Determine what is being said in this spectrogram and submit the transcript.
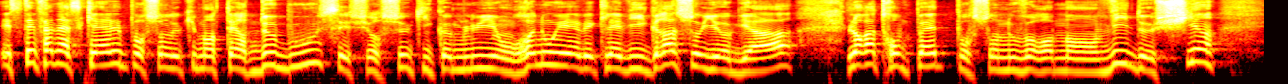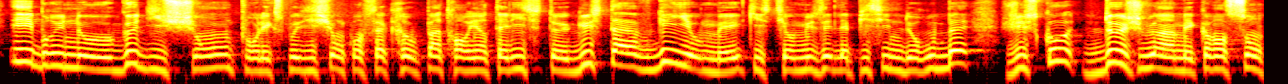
Et Stéphane Askel pour son documentaire Debout, c'est sur ceux qui comme lui ont renoué avec la vie grâce au yoga. Laura Trompette pour son nouveau roman Vie de chien et Bruno Godichon pour l'exposition consacrée au peintre orientaliste Gustave Guillaumet qui se tient au musée de la piscine de Roubaix jusqu'au 2 juin. Mais commençons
